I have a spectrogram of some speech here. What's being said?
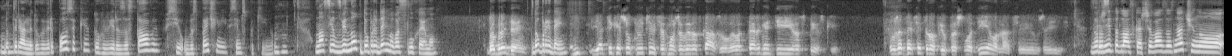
нотаріальний договір позики, договіри застави, всі убезпечені, всім спокійно. У нас є дзвінок. Добрий день, ми вас слухаємо. Добрий день. Добрий день. Я тільки що включився, може ви розказували. От термін дії розписки. Вже 10 років пройшло, діє вона чи вже її? Зараз Скажіть, будь ласка, чи у вас зазначено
